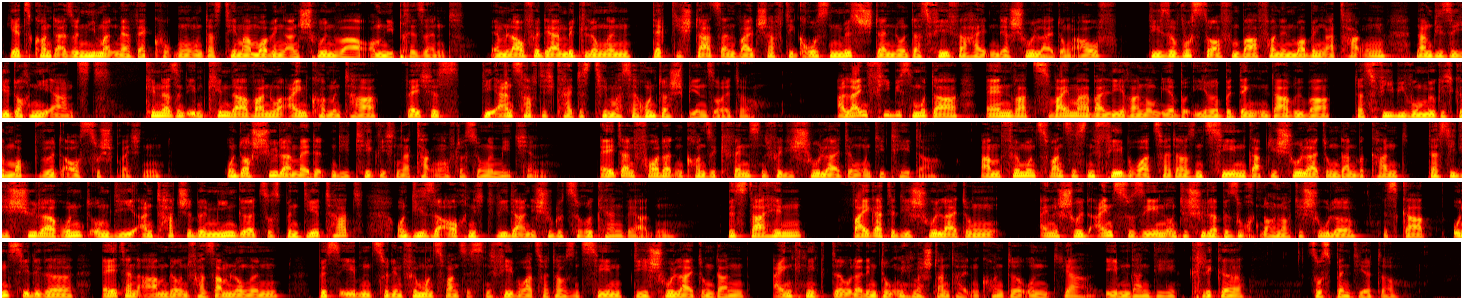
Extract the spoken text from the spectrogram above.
Jetzt konnte also niemand mehr weggucken und das Thema Mobbing an Schulen war omnipräsent. Im Laufe der Ermittlungen deckt die Staatsanwaltschaft die großen Missstände und das Fehlverhalten der Schulleitung auf. Diese wusste offenbar von den Mobbing-Attacken, nahm diese jedoch nie ernst. Kinder sind eben Kinder war nur ein Kommentar, welches die Ernsthaftigkeit des Themas herunterspielen sollte. Allein Phoebes Mutter Anne war zweimal bei Lehrern, um ihr, ihre Bedenken darüber, dass Phoebe womöglich gemobbt wird, auszusprechen. Und auch Schüler meldeten die täglichen Attacken auf das junge Mädchen. Eltern forderten Konsequenzen für die Schulleitung und die Täter. Am 25. Februar 2010 gab die Schulleitung dann bekannt, dass sie die Schüler rund um die Untouchable Mean Girls suspendiert hat und diese auch nicht wieder an die Schule zurückkehren werden. Bis dahin weigerte die Schulleitung eine Schuld einzusehen und die Schüler besuchten auch noch die Schule. Es gab unzählige Elternabende und Versammlungen, bis eben zu dem 25. Februar 2010 die Schulleitung dann einknickte oder dem Druck nicht mehr standhalten konnte und ja eben dann die Clique suspendierte.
